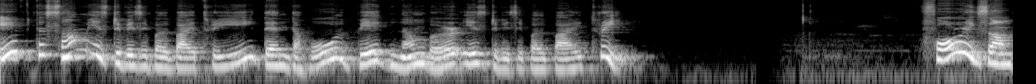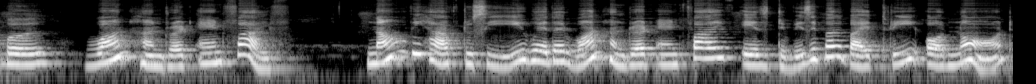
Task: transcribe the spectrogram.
If the sum is divisible by 3, then the whole big number is divisible by 3. For example, 105. Now we have to see whether 105 is divisible by 3 or not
